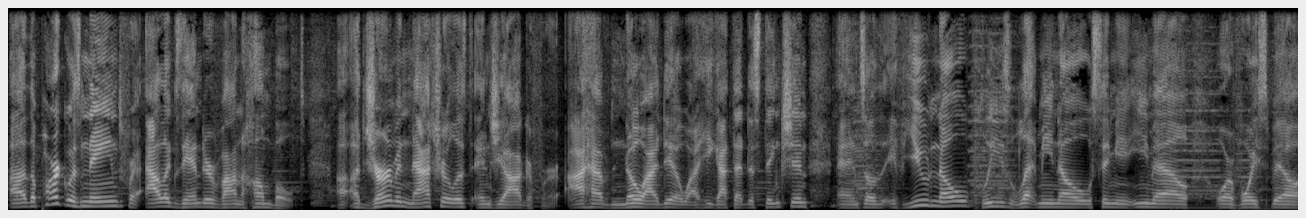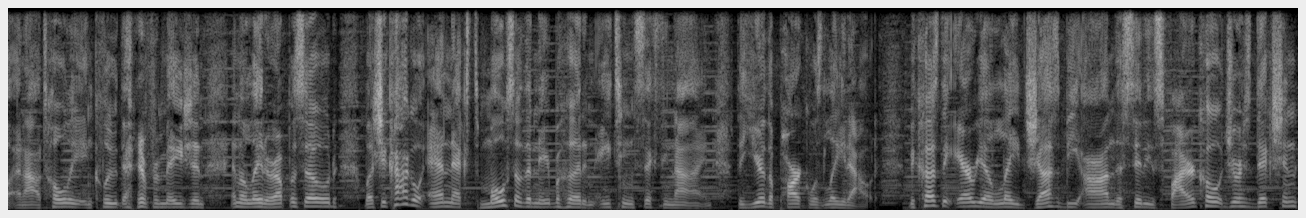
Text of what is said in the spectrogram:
Uh, the park was named for Alexander von Humboldt, a German naturalist and geographer. I have no idea why he got that distinction. And so if you know, please let me know. Send me an email or a voicemail, and I'll totally include that information in a later episode. But Chicago annexed most of the neighborhood in 1869, the year the park was laid out. Because the area lay just beyond the city's fire code jurisdiction,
